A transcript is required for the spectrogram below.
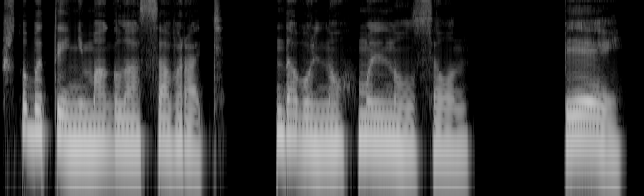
чтобы ты не могла соврать», — довольно ухмыльнулся он. «Пей,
